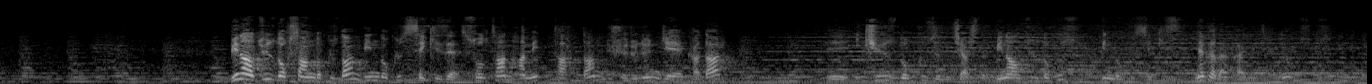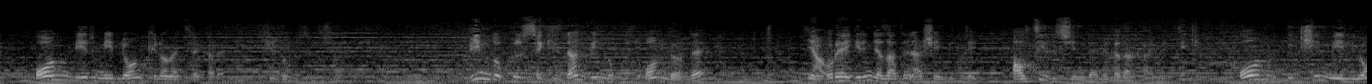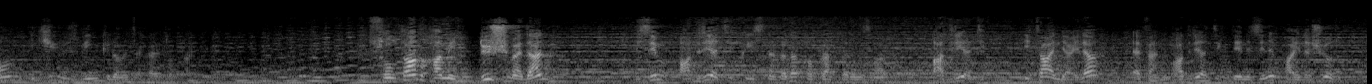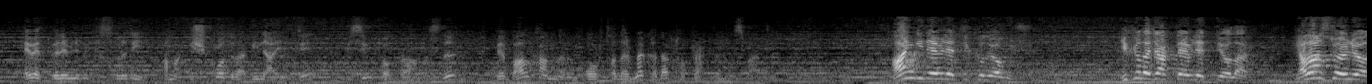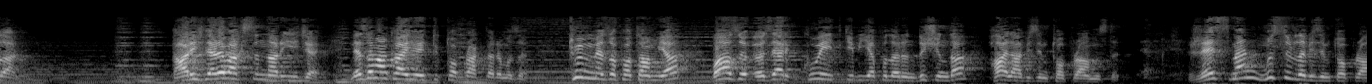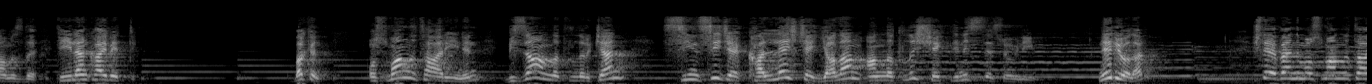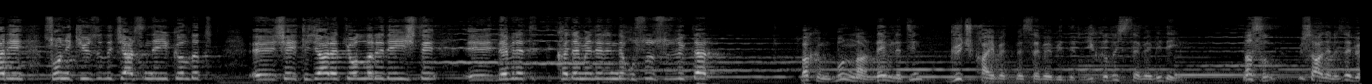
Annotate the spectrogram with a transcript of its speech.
1699'dan 1908'e Sultan Hamid tahttan düşürülünceye kadar e, 209 yıl içerisinde 1609 1908 ne kadar kaybettik biliyor musunuz? 11 milyon kilometre kare 209 yıl içinde. 1908'den 1914'e yani oraya girince zaten her şey bitti. 6 yıl içinde ne kadar kaybettik? 12 milyon 200 bin kilometre kare toprak. Sultan Hamid düşmeden bizim Adriyatik kıyısına kadar topraklarımız vardı. Adriyatik, İtalya ile efendim Adriyatik denizini paylaşıyorduk. Evet önemli bir kısmını değil ama İşkodra vilayeti bizim toprağımızdı ve Balkanların ortalarına kadar topraklarımız vardı. Hangi devlet yıkılıyormuş? Yıkılacak devlet diyorlar. Yalan söylüyorlar. Tarihlere baksınlar iyice. Ne zaman kaybettik topraklarımızı? Tüm Mezopotamya bazı özel Kuveyt gibi yapıların dışında hala bizim toprağımızdı. Resmen Mısır da bizim toprağımızdı. Fiilen kaybettik. Bakın Osmanlı tarihinin bize anlatılırken sinsice, kalleşçe yalan anlatılış şeklini size söyleyeyim. Ne diyorlar? İşte efendim Osmanlı tarihi son 200 yıl içerisinde yıkıldı. Ee, şey ticaret yolları değişti. Ee, devlet kademelerinde usulsüzlükler. Bakın bunlar devletin güç kaybetme sebebidir. Yıkılış sebebi değil. Nasıl? Müsaadenizle bir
